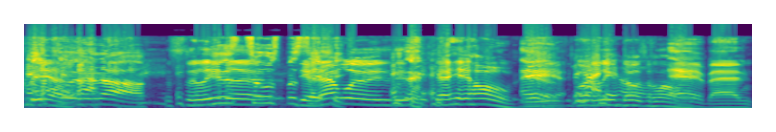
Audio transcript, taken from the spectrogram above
bitch Yeah. doing it now. Selena, You're too Yeah, specific. that was that hit home. Hey. Yeah, That to leave those home. alone. Hey man,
